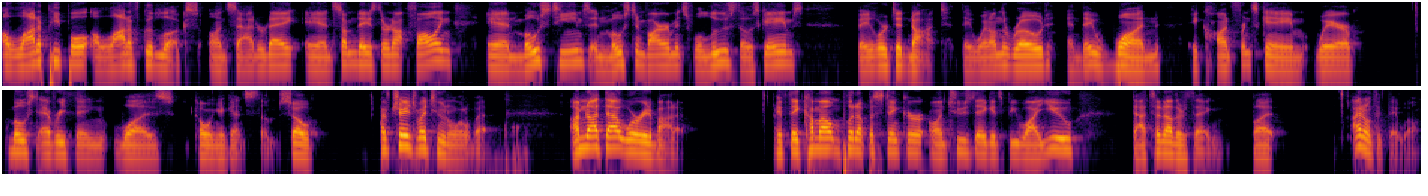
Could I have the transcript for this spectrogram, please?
a lot of people a lot of good looks on Saturday. And some days they're not falling. And most teams in most environments will lose those games. Baylor did not. They went on the road and they won a conference game where most everything was going against them. So I've changed my tune a little bit. I'm not that worried about it. If they come out and put up a stinker on Tuesday against BYU, that's another thing. But I don't think they will.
